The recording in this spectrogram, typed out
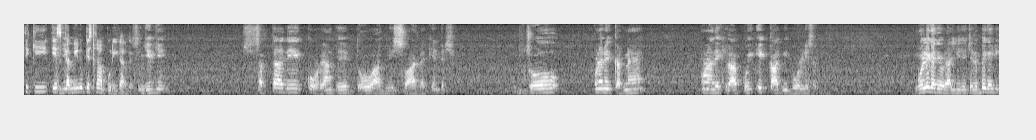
ਤੇ ਕੀ ਇਸ। ਕਮੀ ਨੂੰ ਕਿਸ ਤਰ੍ਹਾਂ ਪੂਰੀ ਕਰਦੇ ਹੋ? ਸੰਜੀਵ ਜੀ ਸੱਤਾ ਦੇ ਘੋੜਿਆਂ ਤੇ ਦੋ ਆਦਮੀ ਸਵਾਰ ਰਹੇ ਕੇਂਦਰ 'ਚ ਜੋ ਉਹਨਾਂ ਨੇ ਕਰਨਾ ਹੈ ਉਹਨਾਂ ਦੇ ਖਿਲਾਫ ਕੋਈ ਇੱਕ ਆਦਮੀ ਬੋਲ ਨਹੀਂ ਸਕਦਾ। ਬੋਲੇਗਾ ਤੇ ਉਹ ਰਾਜਨੀਤੀ 'ਚ ਲੱਭੇਗਾ ਹੀ ਨਹੀਂ।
